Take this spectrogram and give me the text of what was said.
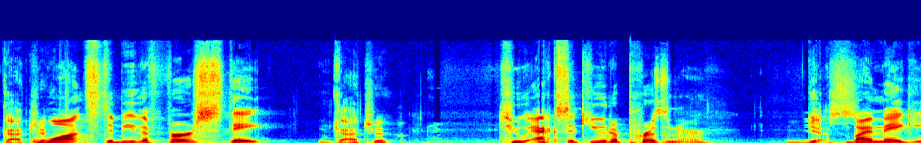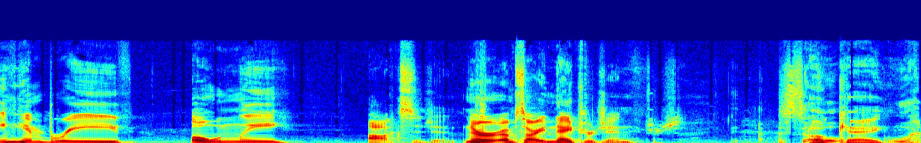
gotcha. wants to be the first state Gotcha. to execute a prisoner Yes. by making him breathe only oxygen. Or I'm sorry, nitrogen. So, Okay. wh-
